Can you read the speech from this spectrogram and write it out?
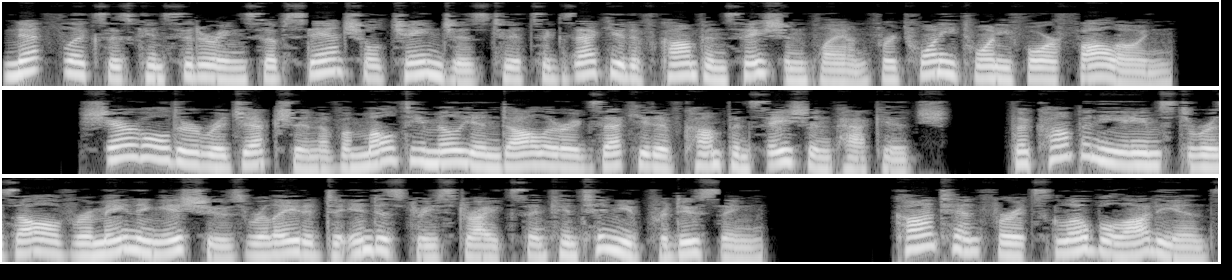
Netflix is considering substantial changes to its executive compensation plan for 2024 following shareholder rejection of a multi-million dollar executive compensation package. The company aims to resolve remaining issues related to industry strikes and continue producing content for its global audience.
